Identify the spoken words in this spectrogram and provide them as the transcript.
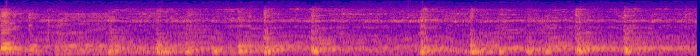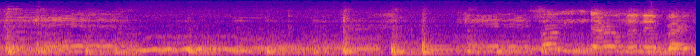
Sitting down in the back.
